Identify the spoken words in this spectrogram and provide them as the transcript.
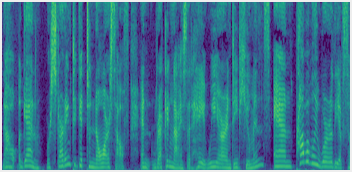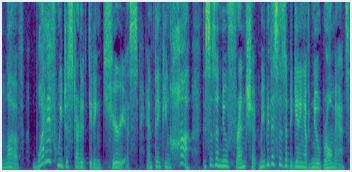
Now, again, we're starting to get to know ourselves and recognize that, hey, we are indeed humans and probably worthy of some love. What if we just started getting curious and thinking, huh, this is a new friendship. Maybe this is a beginning of new romance.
